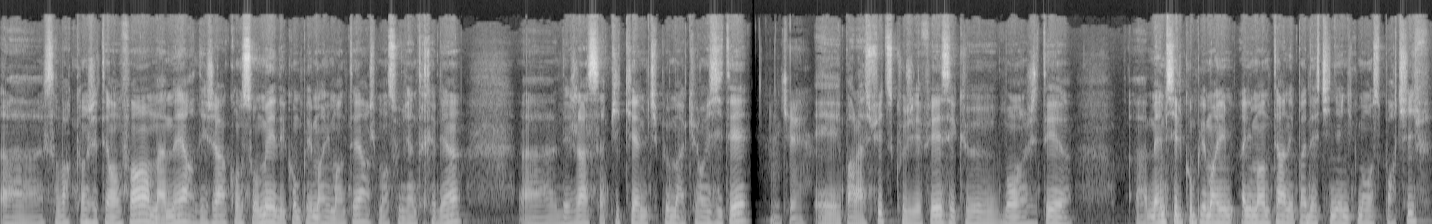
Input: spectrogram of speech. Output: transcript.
Euh, savoir que quand j'étais enfant, ma mère déjà consommait des compléments alimentaires, je m'en souviens très bien. Euh, déjà, ça piquait un petit peu ma curiosité. Et par la suite, ce que j'ai fait, c'est que bon, j'étais, même si le complément alimentaire n'est pas destiné uniquement aux sportifs,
